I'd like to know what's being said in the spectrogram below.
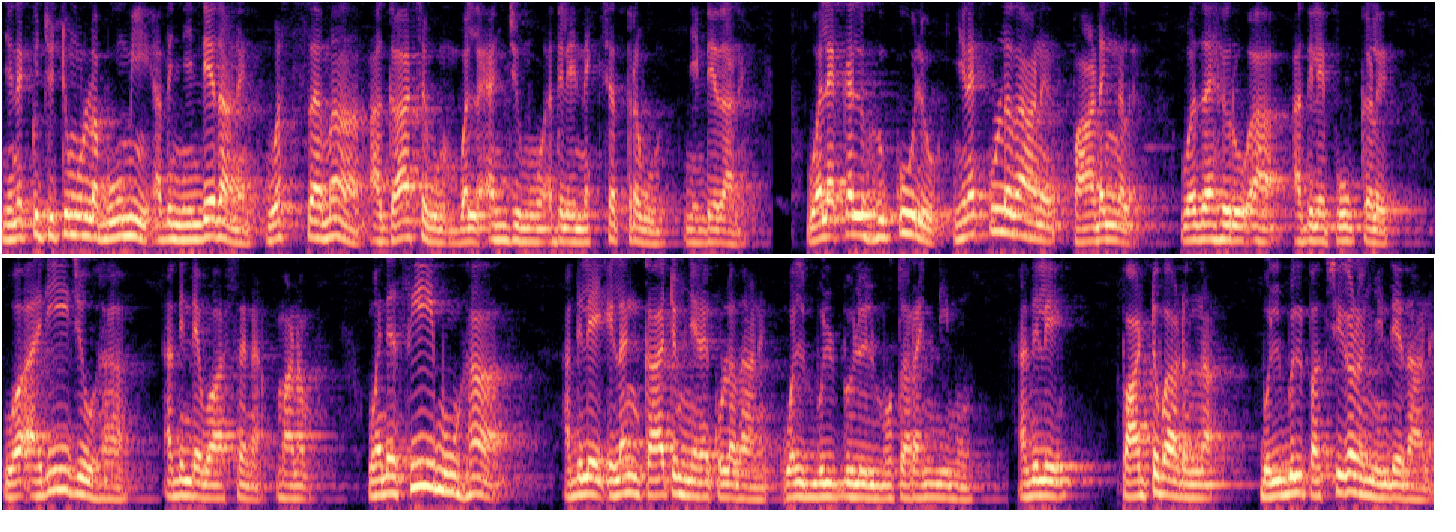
നിനക്ക് ചുറ്റുമുള്ള ഭൂമി അത് നിന്റേതാണ് വസ്സമ ആകാശവും. വൽ അഞ്ചുമു അതിലെ നക്ഷത്രവും നിന്റേതാണ് വലക്കൽ ഹുക്കൂലു. നിനക്കുള്ളതാണ് പാടങ്ങൾ വസഹറു അതിലെ പൂക്കൾ വ അരീജുഹ അതിന്റെ വാസന മണം. വനസീമുഹ അതിലെ ഇളം കാറ്റും നിനക്കുള്ളതാണ്. വൽ ബുൽബുലുൽ മുതറന്നിമു അതിലെ പാട്ടുപാടുന്ന ബുൽബുൽ പക്ഷികളും നിന്റേതാണ്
